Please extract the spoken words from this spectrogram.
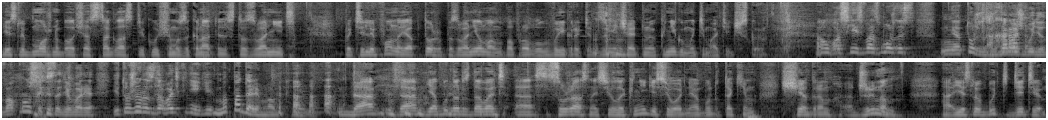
Если бы можно было сейчас, согласно текущему законодательству, звонить по телефону, я бы тоже позвонил вам и попробовал выиграть эту замечательную книгу математическую. А у вас есть возможность тоже задавать хорошо. будет вопросы, кстати говоря, и тоже раздавать книги. Мы подарим вам книгу. Да, да, я буду раздавать э, с с ужасной силой книги сегодня. Я буду таким щедрым э, джином. А Если вы будете, дети,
